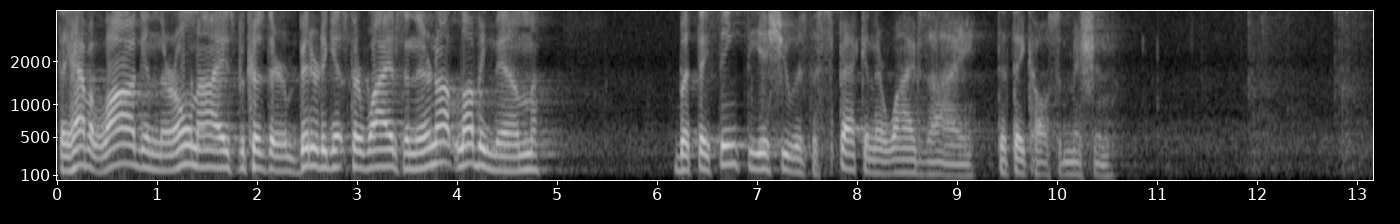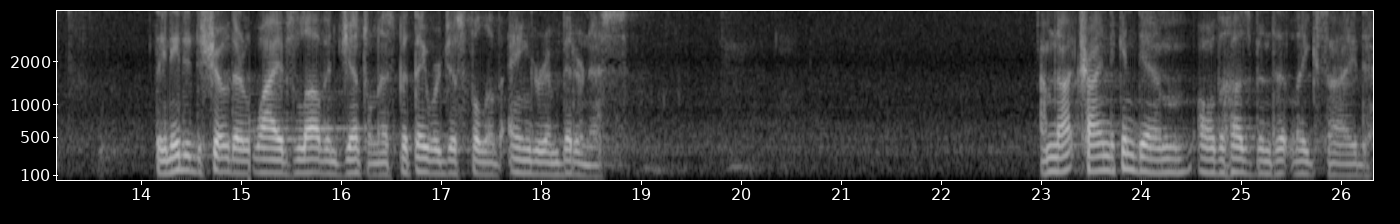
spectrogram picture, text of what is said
They have a log in their own eyes because they're embittered against their wives and they're not loving them, but they think the issue is the speck in their wife's eye that they call submission. They needed to show their wives love and gentleness, but they were just full of anger and bitterness. I'm not trying to condemn all the husbands at Lakeside.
